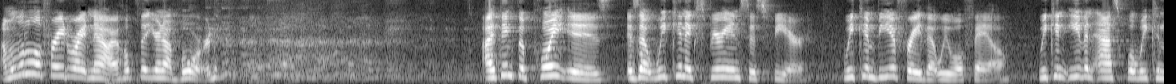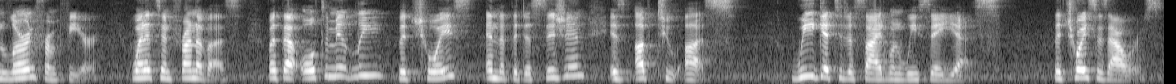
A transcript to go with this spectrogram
I'm a little afraid right now. I hope that you're not bored. I think the point is is that we can experience this fear. We can be afraid that we will fail. We can even ask what we can learn from fear when it's in front of us, but that ultimately the choice and that the decision is up to us. We get to decide when we say yes. The choice is ours.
